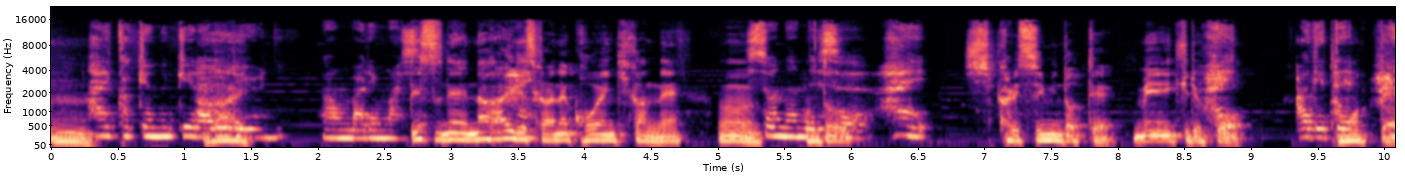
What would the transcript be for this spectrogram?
うん。はい、駆け抜けられるように頑張ります。ですね。長いですからね、公演期間ね、うん、そうなんです。本はい。当しっかり睡眠とって免疫力を、上げて。保って、は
